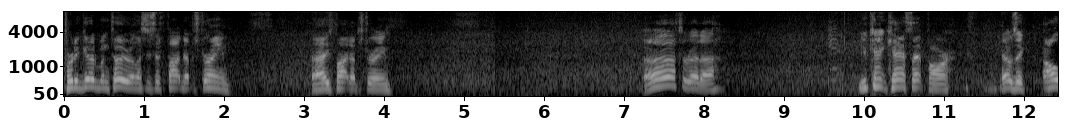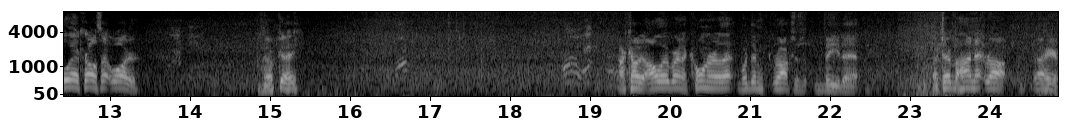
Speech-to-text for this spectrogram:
Pretty good one too, unless he's just fighting upstream. Uh, he's fighting upstream. Oh, that's a red eye. You can't cast that far. That was a, all the way across that water. Okay. Oh, that. I caught it all over in the corner of that where them rocks is V'd at. Right there behind that rock, right here,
